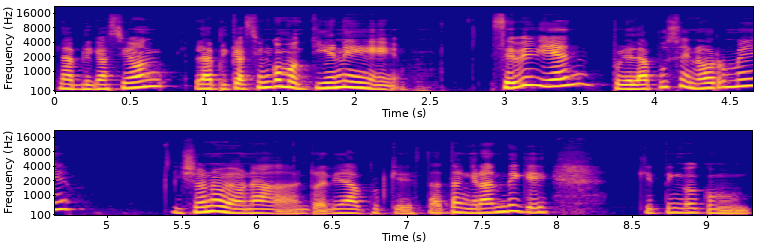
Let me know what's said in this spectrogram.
La aplicación, la aplicación como tiene, se ve bien, porque la puse enorme y yo no veo nada en realidad, porque está tan grande que, tengo como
